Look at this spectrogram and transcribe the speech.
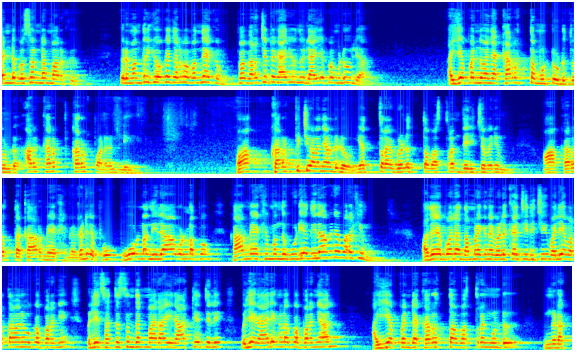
രണ്ട് പ്രസിഡന്റന്മാർക്ക് ഒരു മന്ത്രിക്കുമൊക്കെ ചിലപ്പോൾ വന്നേക്കും. ഇപ്പോൾ വിറച്ചിട്ട് കാര്യമൊന്നുമില്ല. അയ്യപ്പൻ വിടൂല. അയ്യപ്പൻ എന്ന് പറഞ്ഞാൽ കറുത്ത മുട്ട് കൊടുത്തുകൊണ്ട് അത് കറുപ്പ് കറുപ്പാണ് കണ്ടില്ലേ? ആ കറുപ്പിച്ച് കളഞ്ഞുണ്ടല്ലോ എത്ര വെളുത്ത വസ്ത്രം ധരിച്ചവനും ആ കറുത്ത കാർമേഘങ്ങൾ. കണ്ടില്ലേ? പൂർണ നിലാവുള്ളപ്പം കാർമേഘം വന്ന് കൂടിയ നിലാവിനെ മറയ്ക്കും അതേപോലെ നമ്മളിങ്ങനെ വെളുക്ക ചിരിച്ച് വലിയ വർത്തമാനമൊക്കെ പറഞ്ഞ് വലിയ സത്യസന്ധന്മാരായി രാഷ്ട്രീയത്തിൽ വലിയ കാര്യങ്ങളൊക്കെ പറഞ്ഞാൽ അയ്യപ്പന്റെ കറുത്ത വസ്ത്രം കൊണ്ട് നിങ്ങളുടെ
